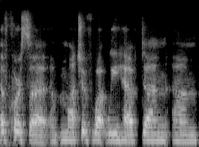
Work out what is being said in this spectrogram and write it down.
Of course, uh, much of what we have done um,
